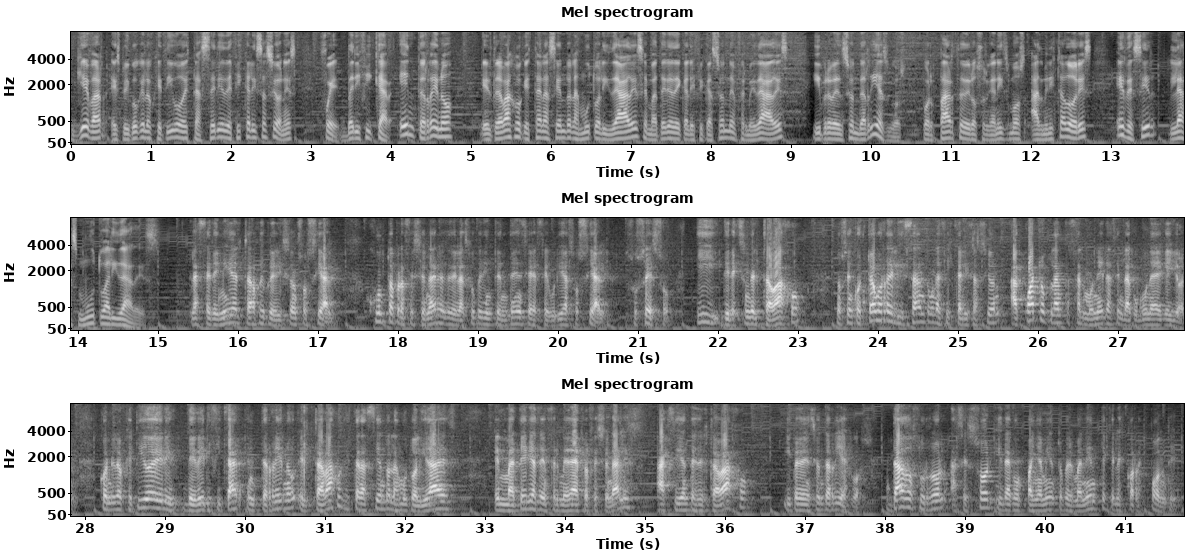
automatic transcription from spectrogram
Guevar explicó que el objetivo de esta serie de fiscalizaciones fue verificar en terreno el trabajo que están haciendo las mutualidades en materia de calificación de enfermedades y prevención de riesgos por parte de los organismos administradores, es decir, las mutualidades. La Seremía del Trabajo y Previsión Social, junto a profesionales de la Superintendencia de Seguridad Social, Suceso y Dirección del Trabajo, nos encontramos realizando una fiscalización a cuatro plantas salmoneras en la comuna de Quellón, con el objetivo de, verificar en terreno el trabajo que están haciendo las mutualidades en materias de enfermedades profesionales, accidentes del trabajo y prevención de riesgos, dado su rol asesor y de acompañamiento permanente que les corresponde.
